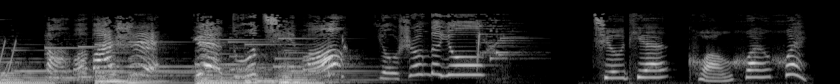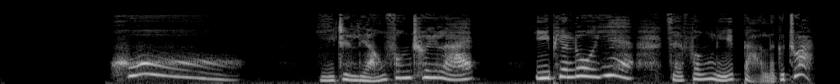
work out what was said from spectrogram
宝宝巴士阅读启蒙有声的哟。秋天狂欢会，呼，一阵凉风吹来，一片落叶在风里打了个转儿，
